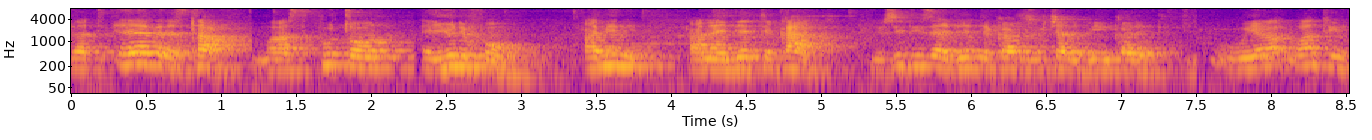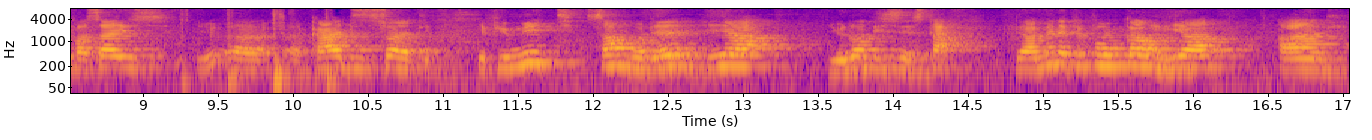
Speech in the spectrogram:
that every staff must put on a uniform, I mean an identity card. You see these identity cards which are being carried. We are, want to emphasize uh, uh, cards so that if you meet somebody here, you know this is a staff. There are many people who come here and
